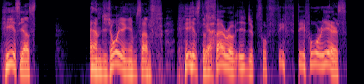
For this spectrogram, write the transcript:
He is just enjoying himself. He is the Yeah. pharaoh of Egypt for 54 years,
